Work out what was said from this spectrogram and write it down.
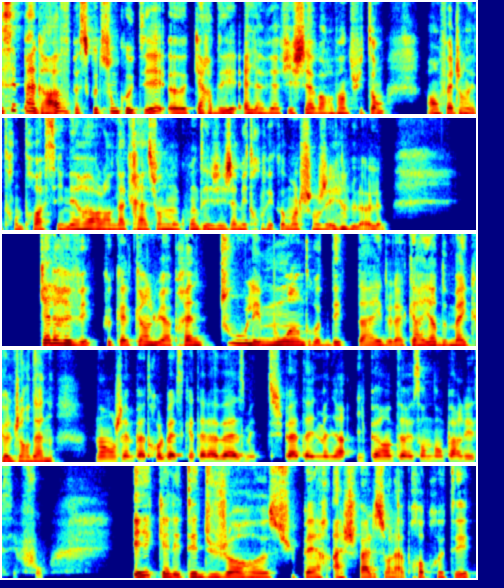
Et c'est pas grave parce que de son côté, euh, Cardé, elle avait affiché avoir 28 ans. en fait, j'en ai 33, c'est une erreur lors de la création de mon compte et j'ai jamais trouvé comment le changer, lol. Qu'elle rêvait que quelqu'un lui apprenne tous les moindres détails de la carrière de Michael Jordan. Non, j'aime pas trop le basket à la base, mais je sais pas, t'as une manière hyper intéressante d'en parler, c'est fou. Et qu'elle était du genre euh, super à cheval sur la propreté,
